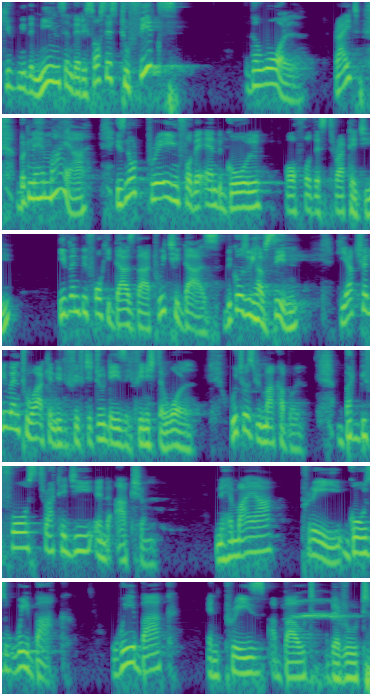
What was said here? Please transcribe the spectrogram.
give me the means and the resources to fix the wall, right? But Nehemiah is not praying for the end goal or for the strategy. Even before he does that, which he does, because we have seen, he actually went to work and in 52 days he finished the wall, which was remarkable. But before strategy and action, Nehemiah pray goes way back, way back and prays about the root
